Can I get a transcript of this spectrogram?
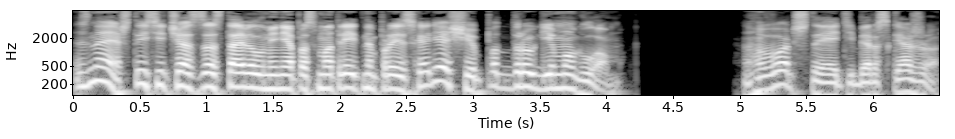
знаешь, ты сейчас заставил меня посмотреть на происходящее под другим углом. Вот что я тебе расскажу».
